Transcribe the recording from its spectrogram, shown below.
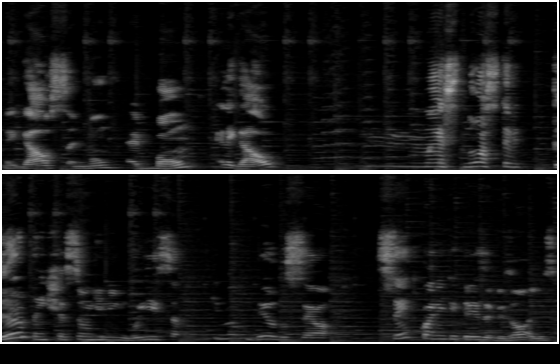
legal, Sun Moon é bom, é legal, mas nossa, teve tanta encheção de linguiça que meu Deus do céu, 143 episódios,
